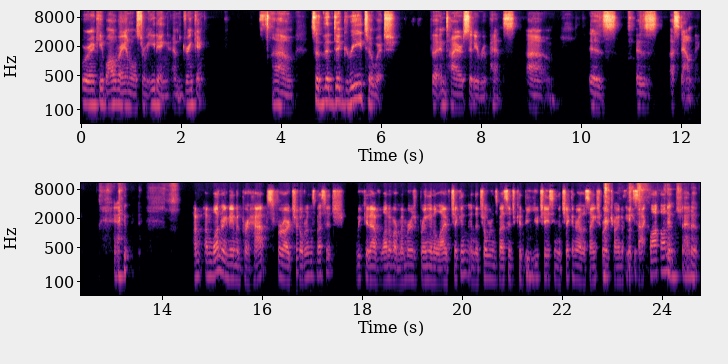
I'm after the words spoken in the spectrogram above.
We're going to keep all of our animals from eating and drinking. Um, so the degree to which the entire city repents um, is is astounding. I'm, I'm wondering, Damon, perhaps for our children's message, we could have one of our members bring in a live chicken, and the children's message could be you chasing the chicken around the sanctuary, trying to put sackcloth on it. Try to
